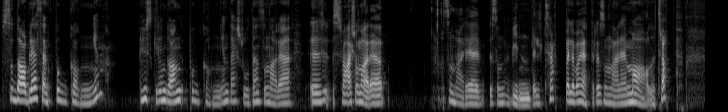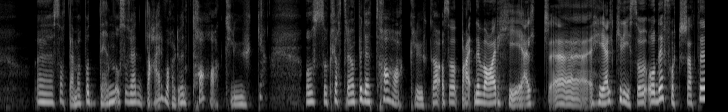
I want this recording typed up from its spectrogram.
Så da ble jeg sendt på gangen. Jeg husker en gang på gangen, der sto det en sånn herre eh, svær sånn herre Sånn der, sånn vindeltrapp, eller hva heter det? Sånn der maletrapp. Uh, satte jeg meg på den, og så så jeg der var det jo en takluke. Og så klatra jeg opp i det takluka. Altså, nei, det var helt, uh, helt krise. Og, og det fortsatte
